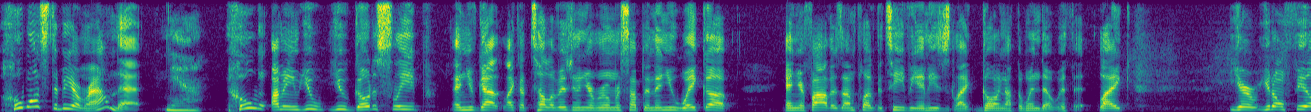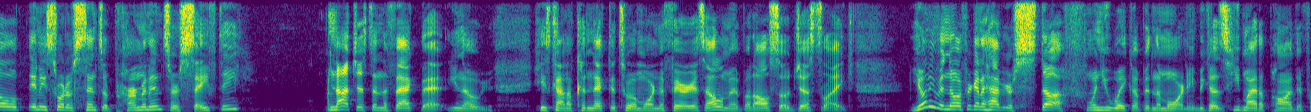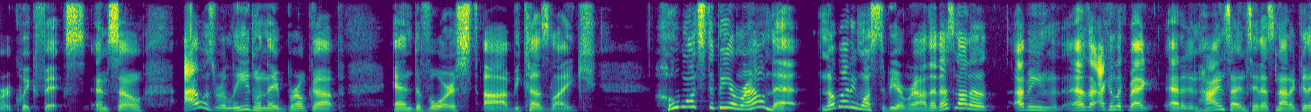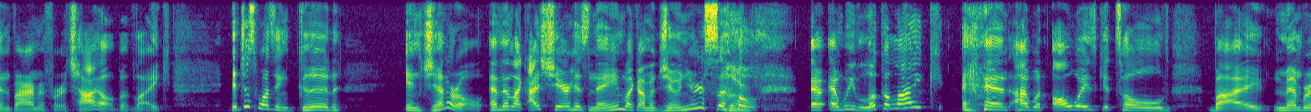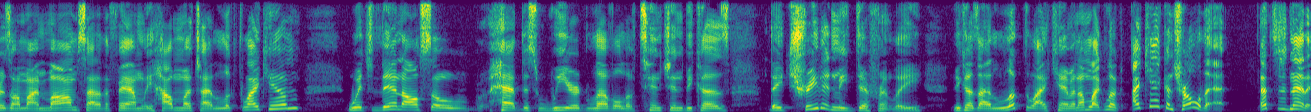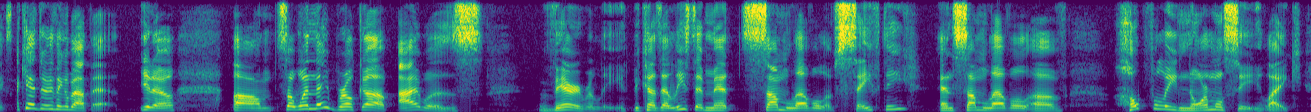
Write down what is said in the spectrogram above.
who wants to be around that? Yeah. Who I mean, you you go to sleep and you've got like a television in your room or something, then you wake up and your father's unplugged the TV and he's like going out the window with it. Like you're you don't feel any sort of sense of permanence or safety. Not just in the fact that, you know, he's kind of connected to a more nefarious element, but also just like you don't even know if you're going to have your stuff when you wake up in the morning because he might have pawned it for a quick fix. And so I was relieved when they broke up and divorced uh, because, like, who wants to be around that? Nobody wants to be around that. That's not a, I mean, as I can look back at it in hindsight and say that's not a good environment for a child, but like, it just wasn't good in general. And then, like, I share his name, like, I'm a junior. So, yes. and, and we look alike. And I would always get told, by members on my mom's side of the family how much I looked like him, which then also had this weird level of tension because they treated me differently because I looked like him. And I'm like, look, I can't control that. That's genetics. I can't do anything about that, you know? Um, so when they broke up, I was very relieved because at least it meant some level of safety and some level of hopefully normalcy. Like,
